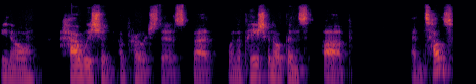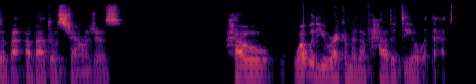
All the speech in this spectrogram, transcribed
you know, how we should approach this. But when a patient opens up and tells about, about those challenges, how what would you recommend of how to deal with that?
